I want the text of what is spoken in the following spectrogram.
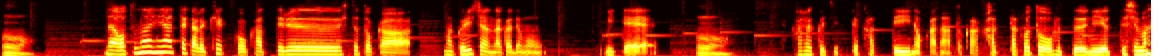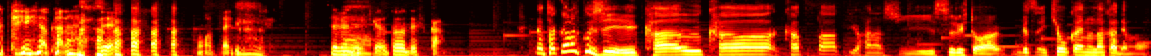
うんな大人になってから結構買ってる人とか、まあクリスチャンの中でも見て、うん。宝くじって買っていいのかなとか、買ったことを普通に言ってしまっていいのかなって 思ったりするんですけど、どうですか？いや宝くじ買うか買ったっていう話する人は別に教会の中でも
